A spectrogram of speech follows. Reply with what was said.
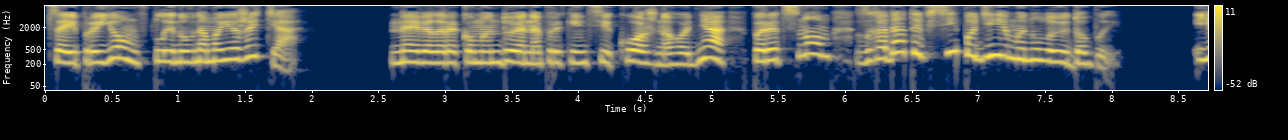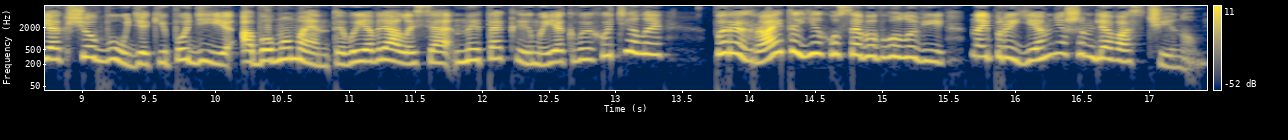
Цей прийом вплинув на моє життя. Невіл рекомендує наприкінці кожного дня перед сном згадати всі події минулої доби. Якщо будь-які події або моменти виявлялися не такими, як ви хотіли, переграйте їх у себе в голові найприємнішим для вас чином.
